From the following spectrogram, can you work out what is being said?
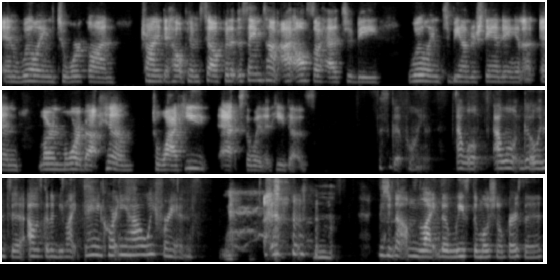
and willing to work on trying to help himself. But at the same time, I also had to be willing to be understanding and, uh, and learn more about him to why he acts the way that he does. That's a good point. I won't. I won't go into. I was gonna be like, "Dang, Courteney, how are we friends?" you know, I'm like the least emotional person.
